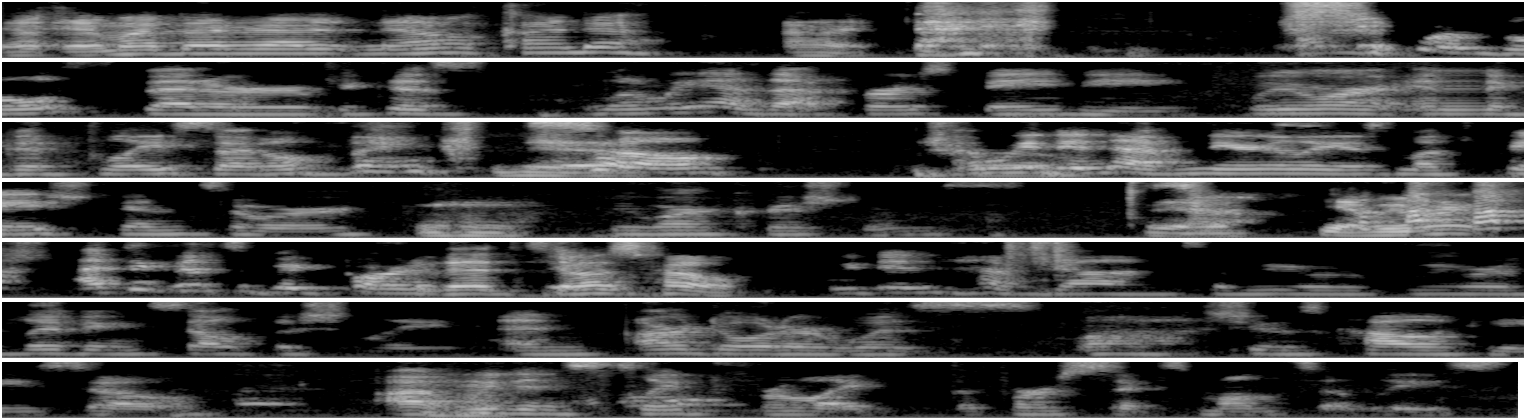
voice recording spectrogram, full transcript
am i better at it now kind of all right I think we're both better because when we had that first baby, we weren't in a good place. I don't think Yeah. so. And we didn't have nearly as much patience, or Mhm. we weren't Christians. Yeah yeah we weren't I think that's a big part of that it. That does help we didn't have God, so we were we were living selfishly. And our daughter was oh, she was colicky, so uh, we didn't sleep for like the first six months at least.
